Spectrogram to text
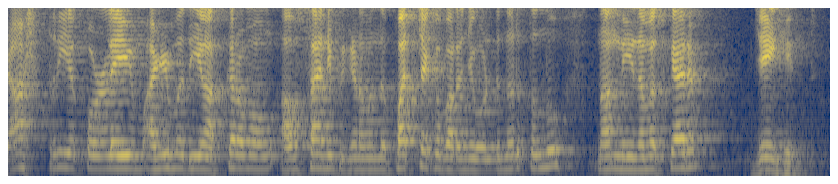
രാഷ്ട്രീയ കൊള്ളയും അഴിമതിയും അക്രമവും അവസാനിപ്പിക്കണമെന്ന് പച്ചക്ക് പറഞ്ഞുകൊണ്ട് നിർത്തുന്നു. നന്ദി നമസ്കാരം. ജയ് ഹിന്ദ്.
